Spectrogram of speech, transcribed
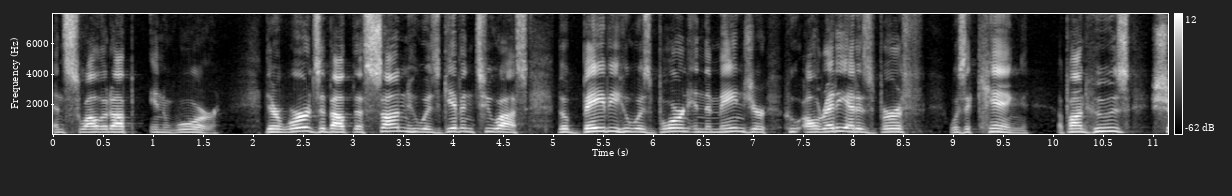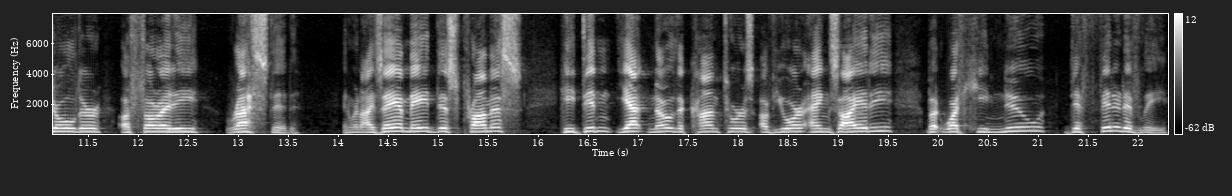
and swallowed up in war. They're words about the Son who was given to us, the baby who was born in the manger, who already at his birth was a king, upon whose shoulder authority rested. And when Isaiah made this promise, he didn't yet know the contours of your anxiety, but what he knew definitively,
